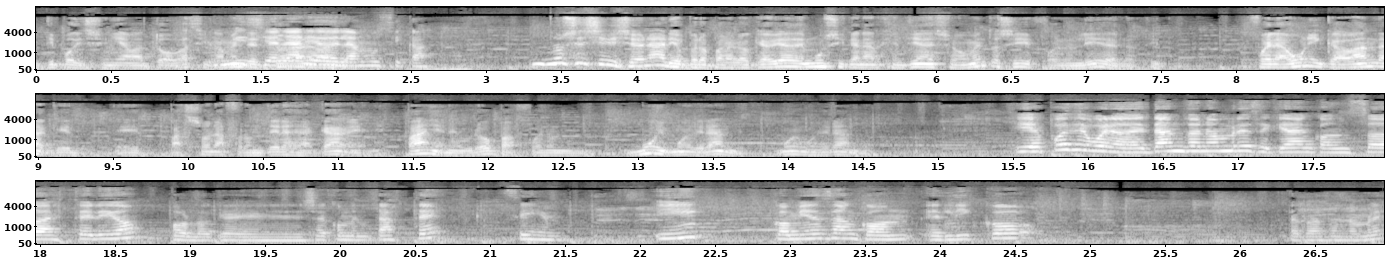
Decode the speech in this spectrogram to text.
El tipo diseñaba todo, Un básicamente. toda visionario de la música. No sé si visionario, pero para lo que había de música en Argentina en ese momento, sí, fueron líderes los tipos. Fue la única banda que eh, pasó las fronteras de acá, en España, en Europa, fueron muy, muy grandes, muy, muy grandes. Y después de, bueno, de tanto nombre se quedan con Soda Stereo, por lo que ya comentaste. Sí. Y comienzan con el disco... ¿Te acuerdas el nombre?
